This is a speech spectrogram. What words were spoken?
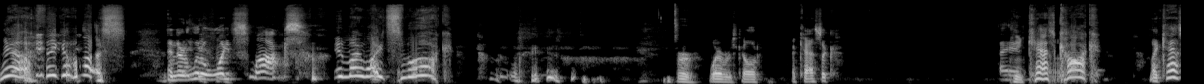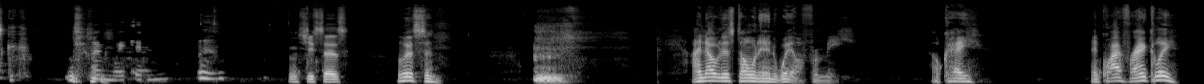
yeah, think of us and their little white smocks, in my white smock. or whatever it's called, a cassock. I, Cast cock. My cassock. I'm Wiccan. And she says, "Listen, I know this don't end well for me. Okay, and quite frankly."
